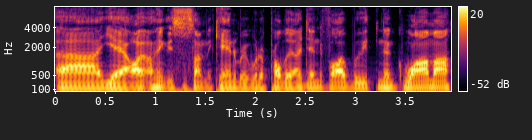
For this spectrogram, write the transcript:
Uh, yeah, I, I think this is something Canterbury would have probably identified with Naiqama.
